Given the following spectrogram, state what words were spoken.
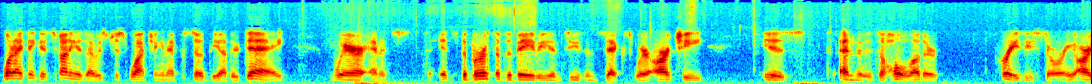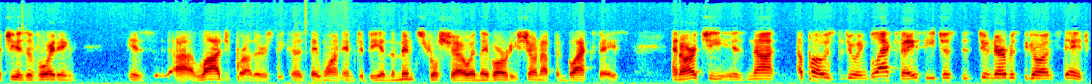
What I think is funny is I was just watching an episode the other day where, and it's it's the birth of the baby in season six, where Archie is, and it's a whole other crazy story. Archie is avoiding his uh, lodge brothers because they want him to be in the minstrel show, and they've already shown up in blackface. And Archie is not opposed to doing blackface; he just is too nervous to go on stage.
